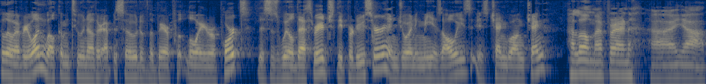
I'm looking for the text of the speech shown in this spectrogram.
Hello, everyone. Welcome to another episode of the Barefoot Lawyer Report. This is Will Dethridge, the producer, and joining me, as always, is Chen Guangcheng. Hello, my friend. Uh, yeah,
